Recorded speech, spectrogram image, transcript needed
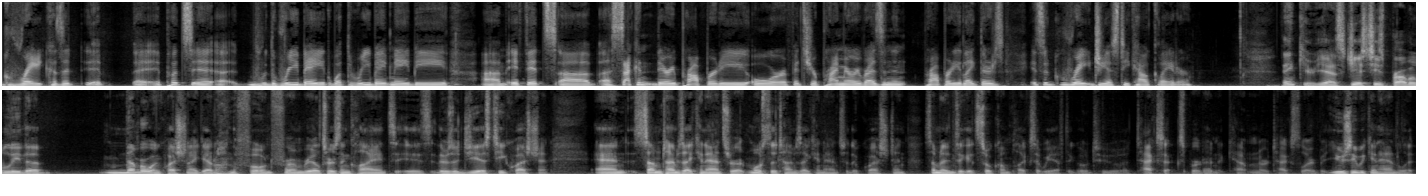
great because it it it puts uh, the rebate, what the rebate may be, um, if it's uh, a secondary property or if it's your primary resident property. Like there's, it's a great GST calculator. Thank you. Yes, GST is probably the number one question I get on the phone from realtors and clients is there's a GST question. And sometimes I can answer it. Most of the times I can answer the question. Sometimes it gets so complex that we have to go to a tax expert, an accountant, or tax lawyer. But usually we can handle it.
